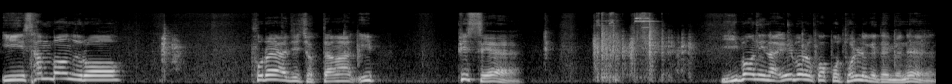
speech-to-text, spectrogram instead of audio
이 3번으로 풀어야지 적당한 이 피스에 2번이나 1번을 꽂고 돌리게 되면은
